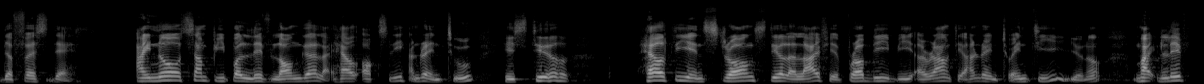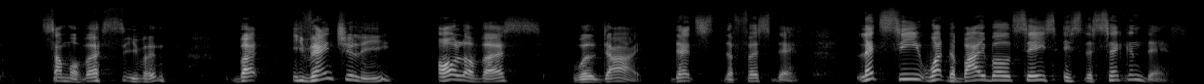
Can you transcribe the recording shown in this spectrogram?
the first death. I know some people live longer, like Hal Oxley, 102. He's still healthy and strong, still alive. He'll probably be around 120, you know, might live some of us even. But eventually, all of us will die. That's the first death. Let's see what the Bible says is the second death.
